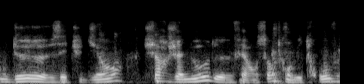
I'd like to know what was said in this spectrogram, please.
ou deux étudiants. Charge à nous de faire en sorte qu'on lui trouve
